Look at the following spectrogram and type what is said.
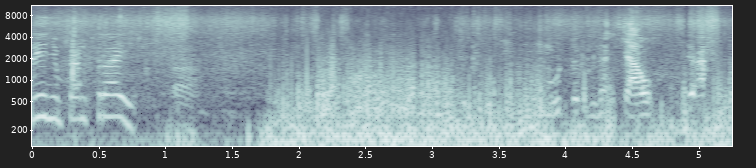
នេះខ្ញុំកាន់ត្រីបាទមុតទឹកពីអ្នកចៅចាស់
